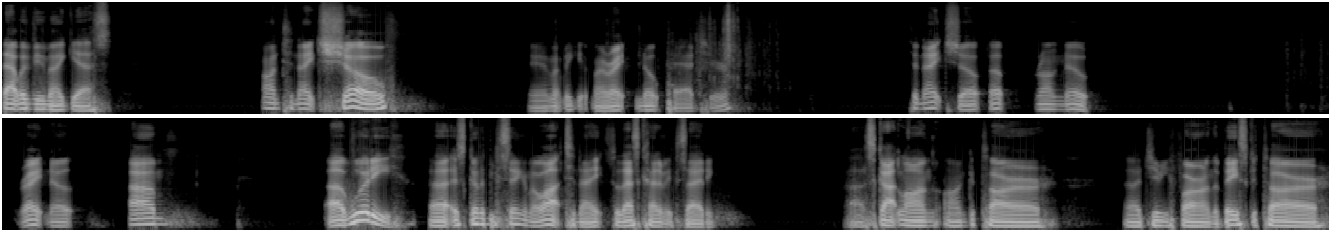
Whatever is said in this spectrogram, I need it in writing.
that would be my guess. On tonight's show, and let me get my right notepad here. Tonight's show, up, oh, wrong note. Right note. Um, uh, Woody uh, is going to be singing a lot tonight, so that's kind of exciting. Uh, Scott Long on guitar, uh, Jimmy Farr on the bass guitar,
